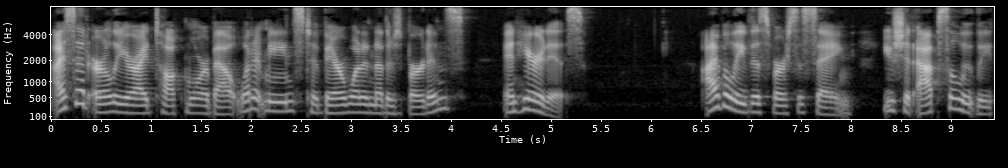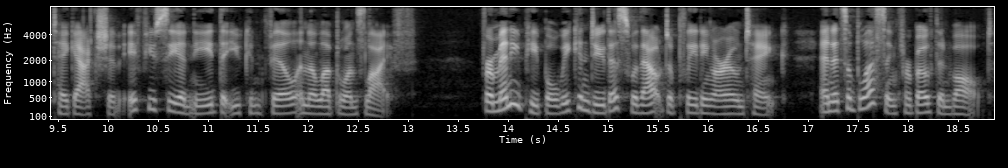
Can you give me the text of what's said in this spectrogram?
I said earlier I'd talk more about what it means to bear one another's burdens, and here it is. I believe this verse is saying you should absolutely take action if you see a need that you can fill in a loved one's life. For many people, we can do this without depleting our own tank, and it's a blessing for both involved.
